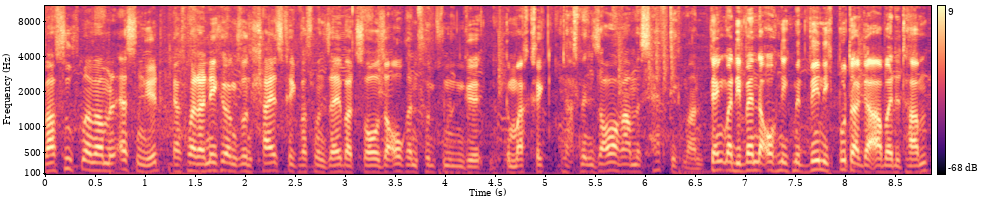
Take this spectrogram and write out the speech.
Was sucht man, wenn man essen geht? Dass man da nicht irgend so einen Scheiß kriegt, was man selber zu Hause auch in fünf Minuten ge gemacht kriegt. Das mit dem Sauerrahmen ist heftig, Mann. Denk mal, die da auch nicht mit wenig Butter gearbeitet haben.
